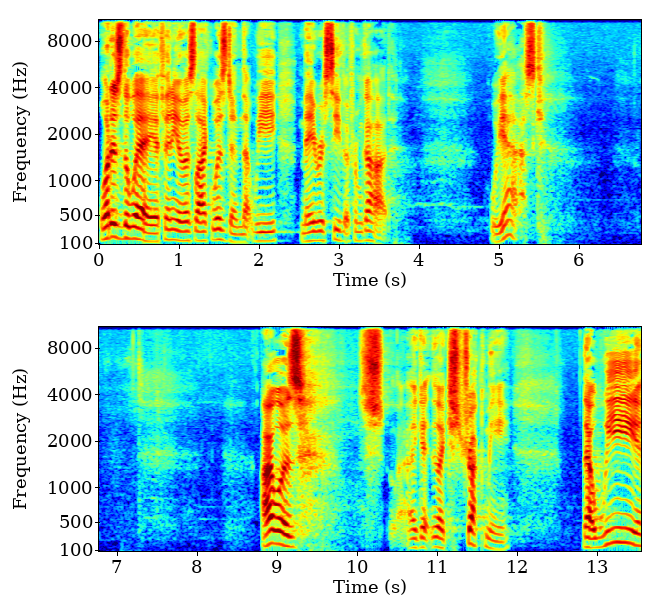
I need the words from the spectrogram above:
What is the way, if any of us lack wisdom, that we may receive it from God? We ask. I was I get like struck me that we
